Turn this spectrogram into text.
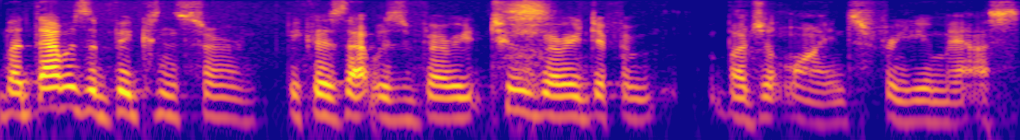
But that was a big concern, because that was very, two very different budget lines for UMass.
